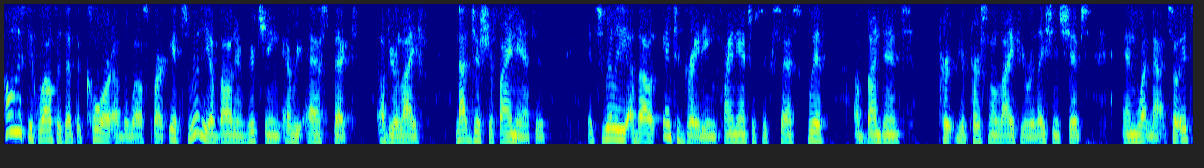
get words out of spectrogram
Holistic wealth is at the core of the Wealth Spark. It's really about enriching every aspect of your life, not just your finances. It's really about integrating financial success with abundance, per, your personal life, your relationships, and whatnot. So it's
